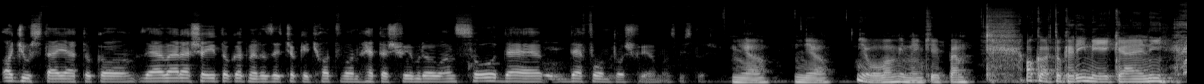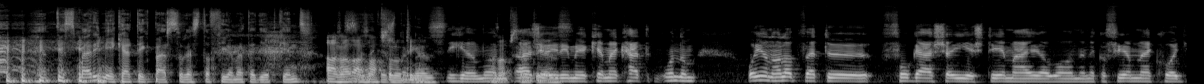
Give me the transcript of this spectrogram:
adjustáljátok az elvárásaitokat, mert azért csak egy 67-es filmről van szó, de, de fontos film, az biztos. Ja, ja. Jó van, mindenképpen. Akartok-e remékelni? Hát ezt már remékelték párszor ezt a filmet egyébként. Az, az, az abszolút benne. igaz. Igen, van ázsiai reméke, meg hát mondom, olyan alapvető fogásai és témája van ennek a filmnek, hogy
